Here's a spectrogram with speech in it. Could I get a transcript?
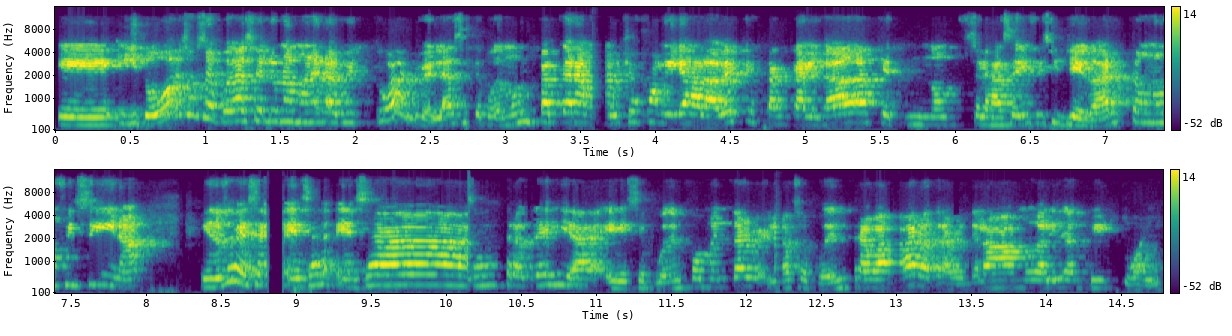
eh, y todo eso se puede hacer de una manera virtual, ¿verdad? Así que podemos impactar a muchas familias a la vez que están cargadas, que no se les hace difícil llegar hasta una oficina. Y entonces esas esa, esa, esa estrategias eh, se pueden fomentar, ¿verdad? Se pueden trabajar a través de la modalidad virtual.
